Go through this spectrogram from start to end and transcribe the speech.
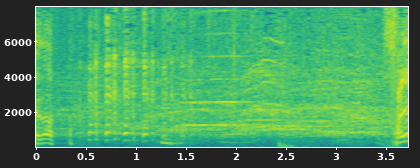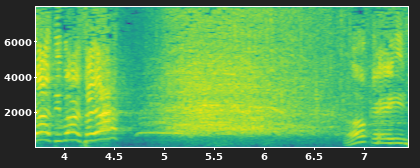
Saya no? Saya, di ba? Saya? Okay.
